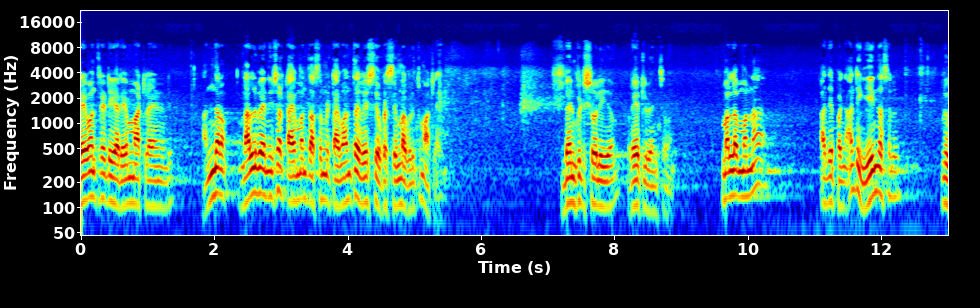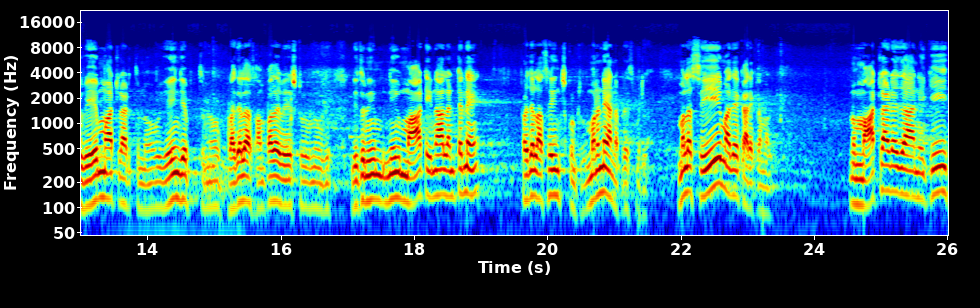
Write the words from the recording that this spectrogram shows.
రేవంత్ రెడ్డి గారు ఏం మాట్లాడండి అందరం నలభై నిమిషాలు టైం అంతా అసెంబ్లీ టైం అంతా వేసి ఒక సినిమా గురించి మాట్లాడింది బెనిఫిట్ షోలు ఇవ్వం రేట్లు పెంచమని మళ్ళీ మొన్న అదే పని అంటే ఏంది అసలు? నువ్వేం మాట్లాడుతున్నావు? ఏం చెప్తున్నావు? ప్రజల సంపద వేస్ట్ నువ్వు నీతో నీ నీ మాట వినాలంటేనే ప్రజలు అసహించుకుంటారు. మొన్ననే అన్న ప్రెస్ మీట్లో. మళ్ళీ సేమ్ అదే కార్యక్రమాలు. నువ్వు మాట్లాడేదానికి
